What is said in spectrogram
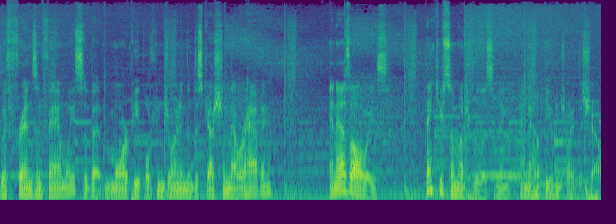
with friends and family so that more people can join in the discussion that we're having. And as always, thank you so much for listening, and I hope you've enjoyed the show.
